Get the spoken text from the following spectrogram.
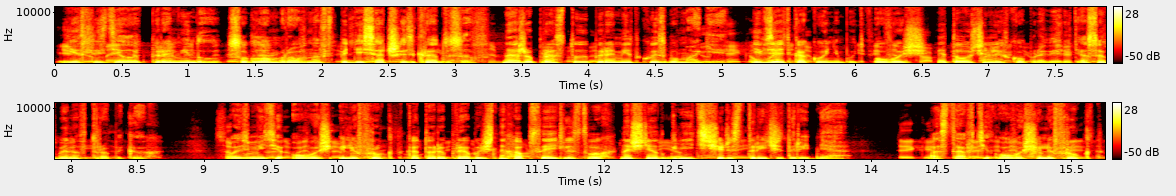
Если сделать пирамиду с углом ровно в 56 градусов, даже простую пирамидку из бумаги, и взять какой-нибудь овощ, это очень легко проверить, особенно в тропиках. Возьмите овощ или фрукт, который при обычных обстоятельствах начнет гнить через 3-4 дня. Оставьте овощ или фрукт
